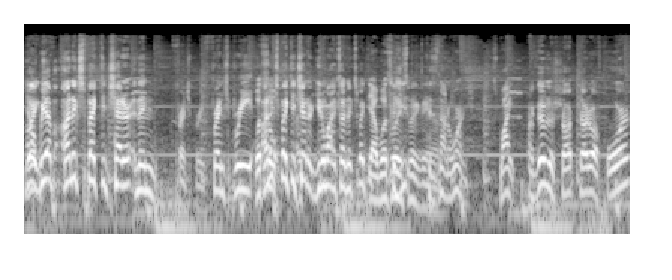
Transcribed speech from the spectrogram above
Yo, Like- we have unexpected cheddar and then French brie. French brie. What's the- unexpected cheddar. You know why it's unexpected? Yeah, what's unexpected, Because it's not orange. It's white. I give the sharp cheddar a four,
